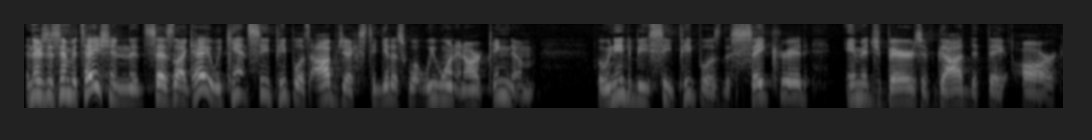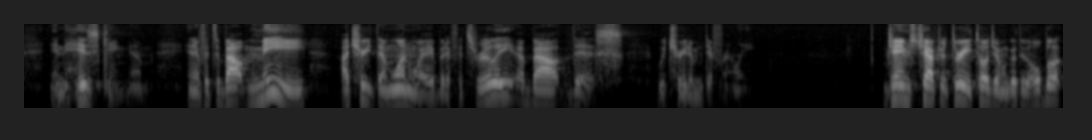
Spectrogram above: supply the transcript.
And there's this invitation that says, like, hey, we can't see people as objects to get us what we want in our kingdom, but we need to be see people as the sacred image bearers of God that they are in his kingdom. And if it's about me, I treat them one way, but if it's really about this, we treat them differently. James chapter 3, told you I'm going to go through the whole book.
